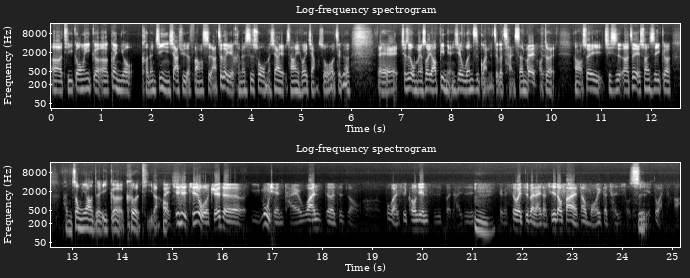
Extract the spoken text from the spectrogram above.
呃提供一个呃更有可能经营下去的方式啊，这个也可能是说我们现在常常也会讲说这个，诶，就是我们有时候也要避免一些蚊子馆的这个产生嘛，对对，哦，所以其实呃这也算是一个很重要的一个课题了。对，其实其实我觉得以目前台湾的这种呃不管是空间资本还是嗯这个社会资本来讲，其实都发展到某一个成熟的阶段的啊。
